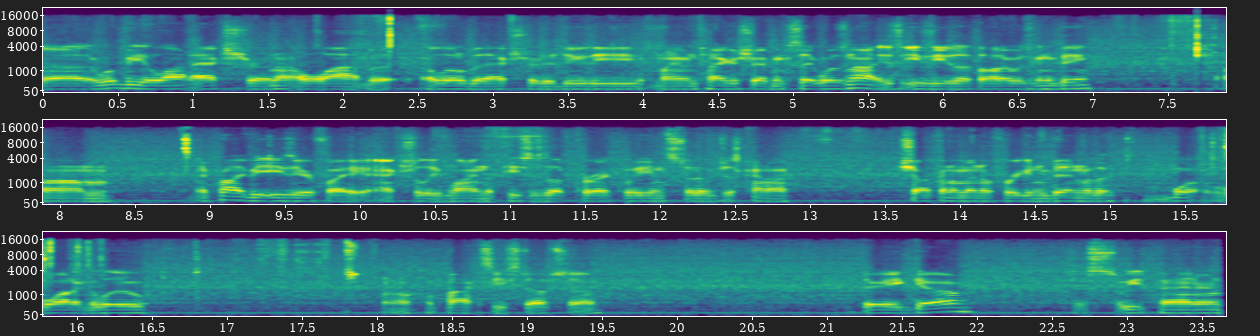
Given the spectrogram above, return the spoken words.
But uh, it will be a lot extra, not a lot, but a little bit extra to do the my own tiger striping because it was not as easy as I thought it was going to be. Um, it'd probably be easier if I actually line the pieces up correctly instead of just kind of chucking them in a freaking bin with a wad of glue. Well, epoxy stuff, so. There you go. It's a sweet pattern.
